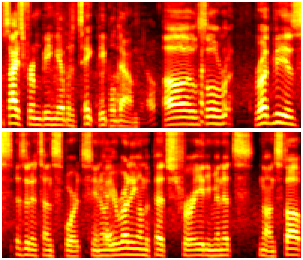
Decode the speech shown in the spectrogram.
Aside from being able to take people down, you know. uh, so r- rugby is, is an intense sport. You know, Okay. you're running on the pitch for 80 minutes nonstop.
